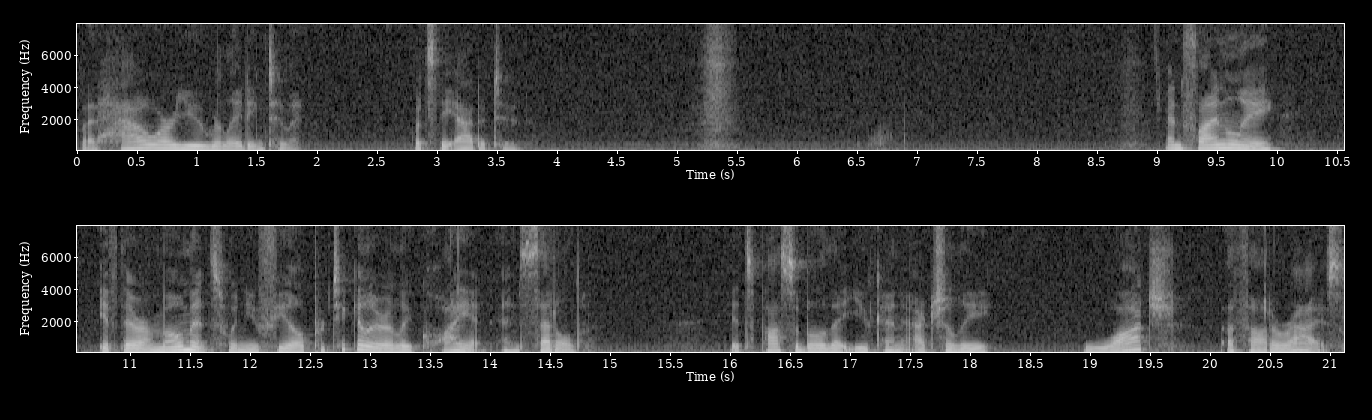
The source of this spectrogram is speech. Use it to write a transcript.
but how are you relating to it? What's the attitude? And finally, if there are moments when you feel particularly quiet and settled, it's possible that you can actually watch a thought arise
